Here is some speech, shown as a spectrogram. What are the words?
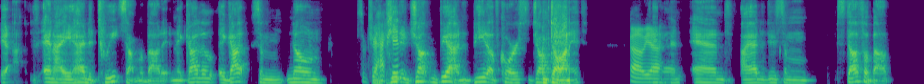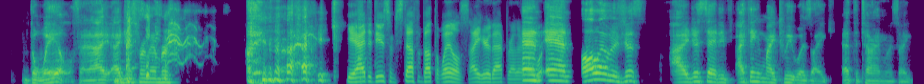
yeah, and I had to tweet something about it, and it got a, it got some known Some traction. PETA jumped, yeah, and PETA, of course, jumped on it. Oh yeah. and and I had to do some stuff about the whales, and I I just remember. You had to do some stuff about the whales. I hear that, brother. and and all I was just I just said if I think my tweet was like at the time was like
